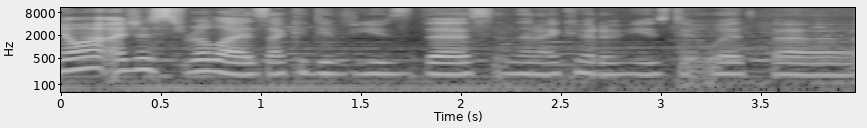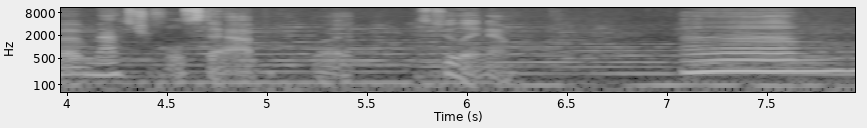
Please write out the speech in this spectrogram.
You know what? I just realized I could have used this, and then I could have used it with uh, Masterful Stab, but it's too late now. Um.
